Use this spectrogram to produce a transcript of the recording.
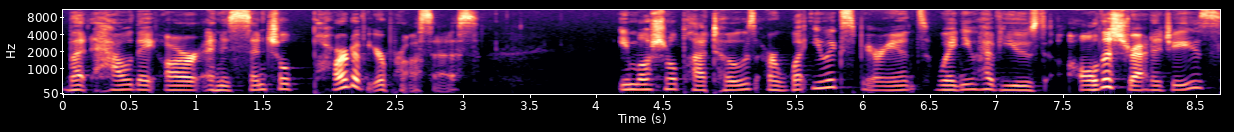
but how they are an essential part of your process. Emotional plateaus are what you experience when you have used all the strategies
